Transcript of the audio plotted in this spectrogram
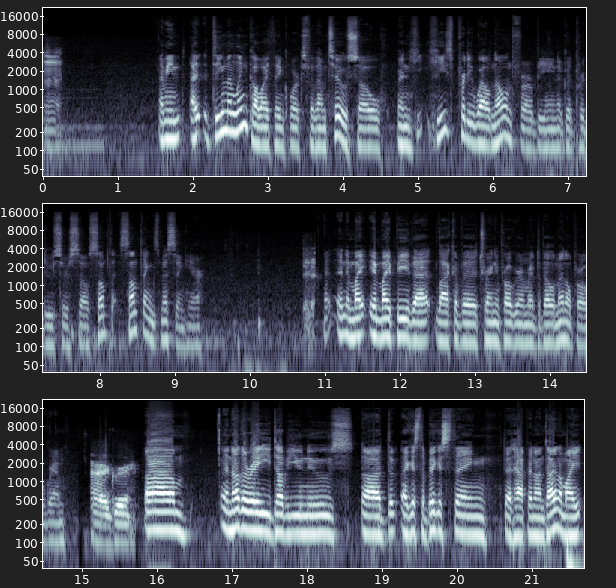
Mm. I mean, I, Dean Malenko, I think, works for them too. So, and he, he's pretty well known for being a good producer. So something something's missing here, and it might it might be that lack of a training program or developmental program. I agree. Um, another AEW news. Uh, the, I guess the biggest thing that happened on Dynamite.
